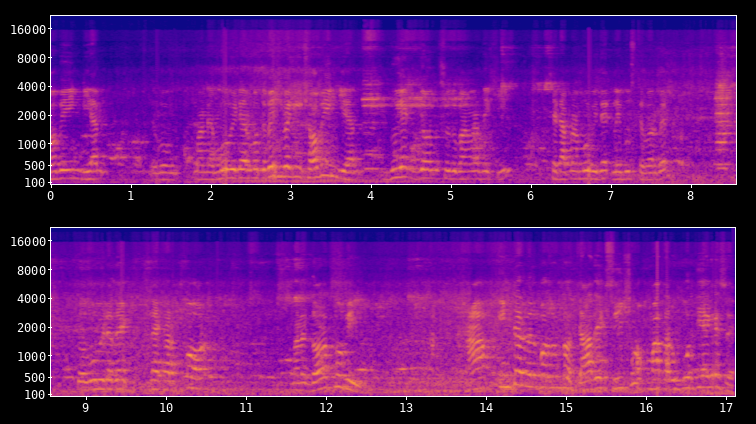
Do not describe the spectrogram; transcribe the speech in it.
সবই ইন্ডিয়ান এবং মানে মুভিটার মধ্যে বেশিরভাগই সবই ইন্ডিয়ান দুই একজন শুধু বাংলাদেশি, সেটা আপনার মুভি দেখলে বুঝতে পারবেন। তো মুভিটা দেখ দেখার পর মানে দরদ মুভি হাফ ইন্টারভেল পর্যন্ত যা দেখছি সব মাথার উপর দিয়ে গেছে।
